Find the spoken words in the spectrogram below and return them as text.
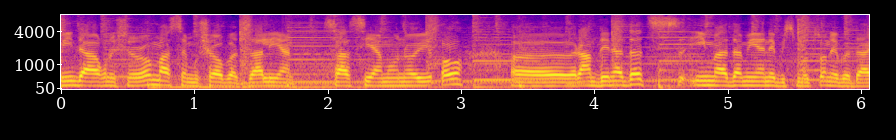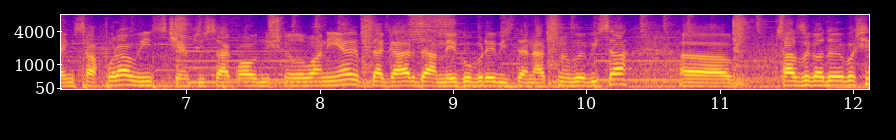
მინდა აღვნიშნო, რომ მასე მუშაობა ძალიან სასიამოვნო იყო. რამდენადაც იმ ადამიანების მოწონება დაიმსახურა, ვინც ჩემთვის საკმაოდ მნიშვნელოვანია და გარდა მეგობრების და ნაცნობებისა, საზოგადოებაში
